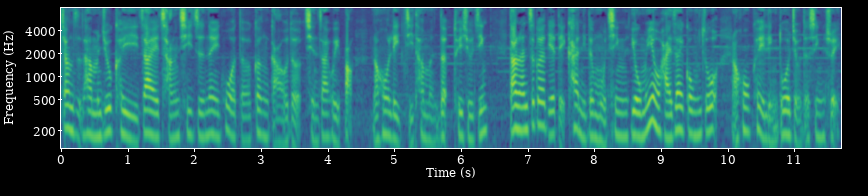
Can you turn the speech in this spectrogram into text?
这样子他们就可以在长期之内获得更高的潜在回报，然后累积他们的退休金。当然，这个也得看你的母亲有没有还在工作，然后可以领多久的薪水，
